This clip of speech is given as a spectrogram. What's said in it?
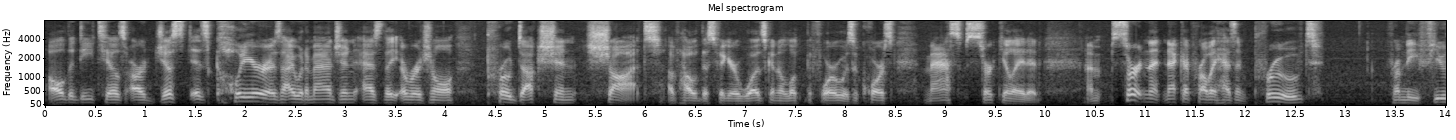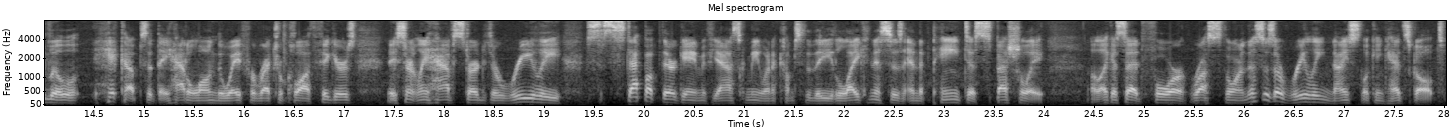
all the details are just as clear as I would imagine as the original production shot of how this figure was going to look before it was, of course, mass circulated. I'm certain that NECA probably has improved from the few little hiccups that they had along the way for retro cloth figures. They certainly have started to really step up their game, if you ask me, when it comes to the likenesses and the paint, especially. Like I said, for Russ Thorn, this is a really nice looking head sculpt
